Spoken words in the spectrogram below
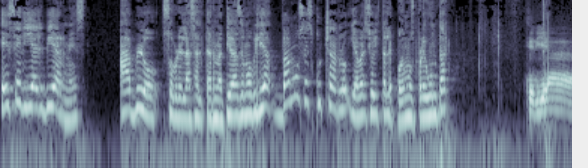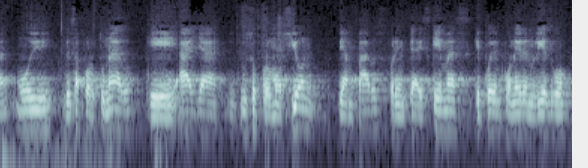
ese día, el viernes, habló sobre las alternativas de movilidad. Vamos a escucharlo y a ver si ahorita le podemos preguntar. Sería muy desafortunado que haya incluso promoción de amparos frente a esquemas que pueden poner en riesgo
